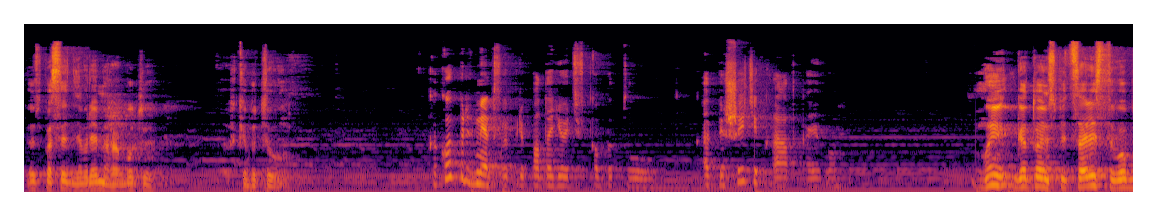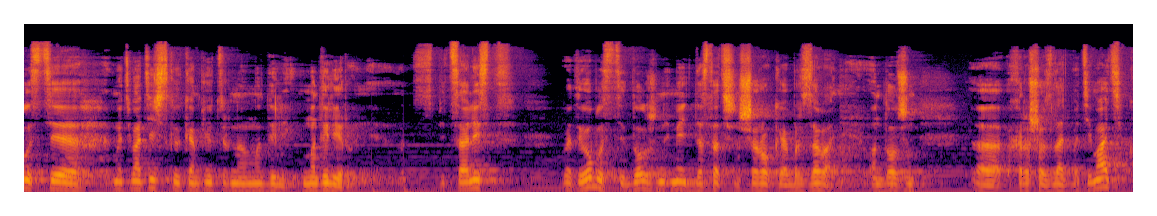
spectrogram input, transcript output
и вот в последнее время работаю в КБТУ. Какой предмет вы преподаете в КБТУ? Опишите кратко его. Мы готовим специалистов в области математического и компьютерного модели, моделирования. Специалист в этой области должен иметь достаточно широкое образование. Он должен э, хорошо знать математику,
